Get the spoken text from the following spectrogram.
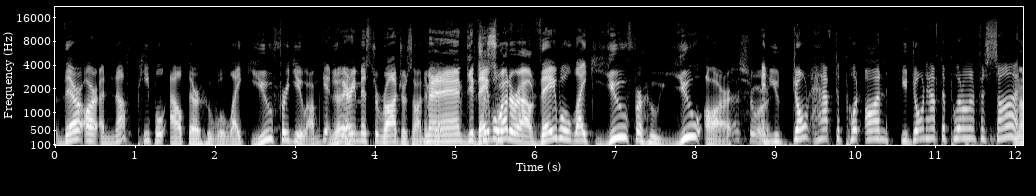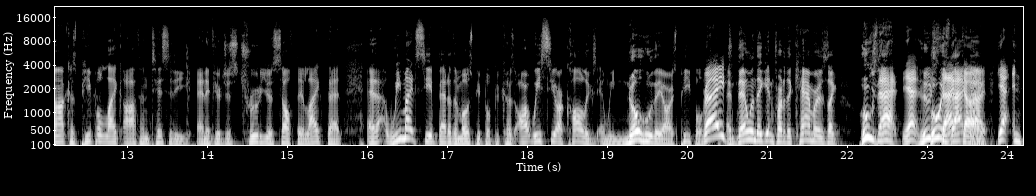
there are enough people out there who will like you for you. I'm getting Yeah. very Mr. Rogers on it. Man, get they your will- sweater out. They will like you for who you are, Yeah, sure. and you don't have to put on. You don't have to put on a facade. No, because people like authenticity, and if you're just true to yourself, they like that. And uh, we might see it better than most people because our, we see our colleagues and we know who they are as people. Right. And then when they get in front of the camera, it's like, who's that? Yeah, who's Who is that, guy? Yeah, and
